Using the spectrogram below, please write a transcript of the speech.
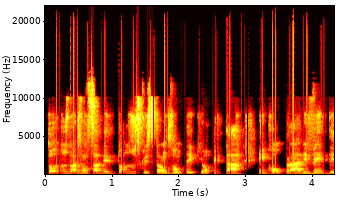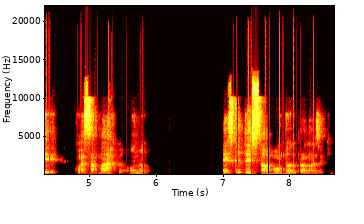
todos nós vamos saber, todos os cristãos vão ter que optar em comprar e vender com essa marca ou não. É isso que o texto está apontando para nós aqui.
